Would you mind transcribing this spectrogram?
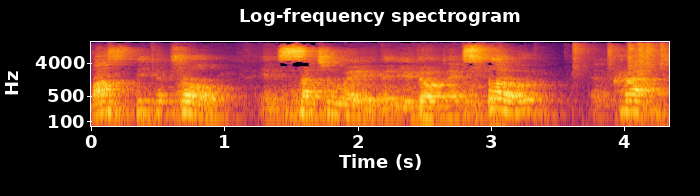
must be controlled in such a way that you don't explode and crash.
